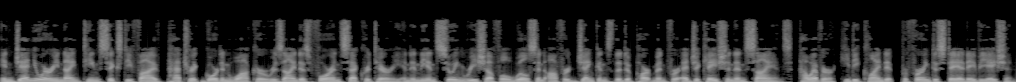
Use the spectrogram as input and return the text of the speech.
In January 1965 Patrick Gordon Walker resigned as Foreign Secretary and in the ensuing reshuffle Wilson offered Jenkins the Department for Education and Science, however, he declined it, preferring to stay at Aviation.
